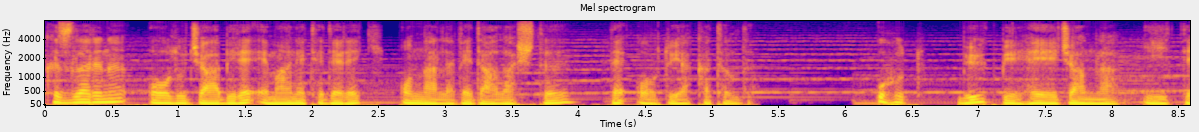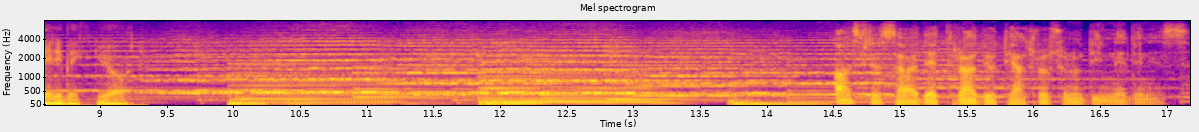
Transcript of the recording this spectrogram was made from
Kızlarını oğlu Cabir'e emanet ederek onlarla vedalaştı ve orduya katıldı. Uhud büyük bir heyecanla yiğitleri bekliyordu. Asr-ı Saadet Radyo Tiyatrosu'nu dinlediniz.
